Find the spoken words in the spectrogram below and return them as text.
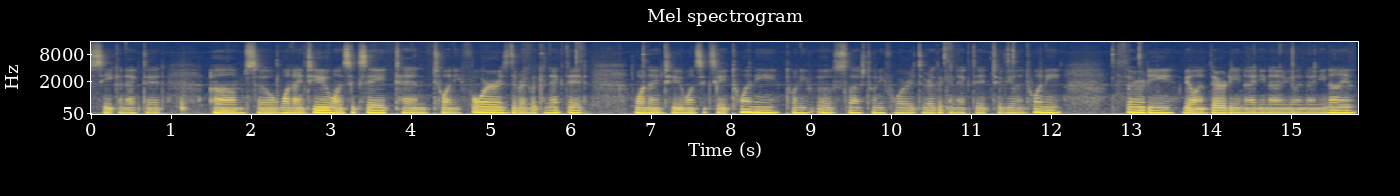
C connected. Um, so 192.168.10.24 is directly connected. 192.168.20 20, uh, slash 24 is directly connected to VLAN 20, 30, VLAN 30, 99, VLAN 99,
